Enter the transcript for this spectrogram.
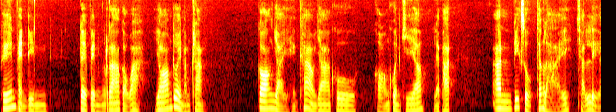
พื้นแผ่นดิน ได้เป็นราวกับว่า ย้อมด้วยน้ำคลั่ง กองใหญ่แห่งข้าวยาคูของควรเคี้ยวและพัด อันภิกษุทั้งหลายฉันเหลือ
